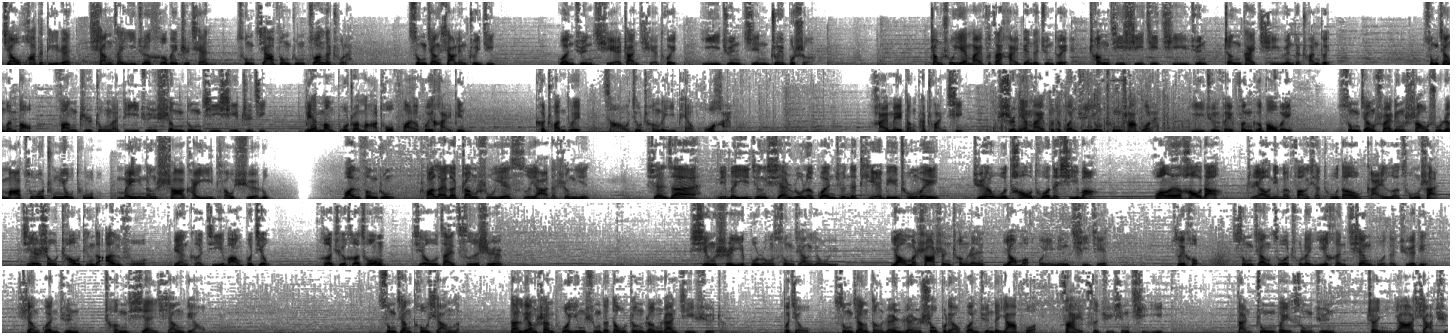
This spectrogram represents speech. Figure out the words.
狡猾的敌人抢在义军合围之前，从夹缝中钻了出来。宋江下令追击，官军且战且退，义军紧追不舍。张叔夜埋伏在海边的军队乘机袭击起义军正待起运的船队。宋江闻报。方知中了敌军声东击西之计，连忙拨转马头返回海滨，可船队早就成了一片火海。还没等他喘气，十面埋伏的官军又冲杀过来，义军被分割包围。宋江率领少数人马左冲右突，没能杀开一条血路。晚风中传来了张叔夜嘶哑的声音。现在你们已经陷入了官军的铁壁重围，绝无逃脱的希望。皇恩浩荡，只要你们放下屠刀，改恶从善，接受朝廷的安抚，便可既往不咎。何去何从，就在此时。形势已不容宋江犹豫，要么杀身成仁，要么毁名气节。最后，宋江做出了遗恨千古的决定，向官军呈献降表。宋江投降了，但梁山坡英雄的斗争仍然继续着。不久，宋江等人忍受不了官军的压迫，再次举行起义，但终被宋军镇压下去。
